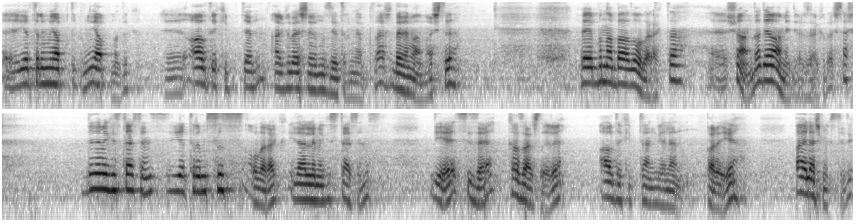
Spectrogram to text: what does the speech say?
e, yatırım yaptık mı? Yapmadık. E, alt ekipten arkadaşlarımız yatırım yaptılar. Deneme amaçlı. Ve buna bağlı olarak da e, şu anda devam ediyoruz arkadaşlar. Denemek isterseniz yatırımsız olarak ilerlemek isterseniz diye size kazançları alt ekipten gelen parayı paylaşmak istedik.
